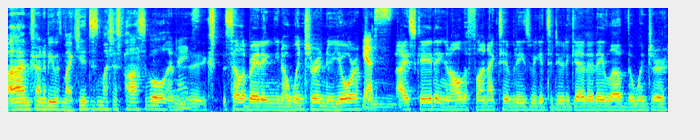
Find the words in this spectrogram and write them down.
I'm trying to be with my kids as much as possible and Nice. uh, ex- celebrating, you know, winter in New York Yes. and ice skating and all the fun activities we get to do together. They love the winter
